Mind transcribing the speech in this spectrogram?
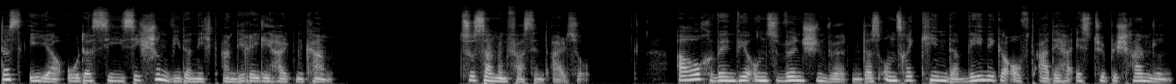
dass er oder sie sich schon wieder nicht an die Regel halten kann. Zusammenfassend also. Auch wenn wir uns wünschen würden, dass unsere Kinder weniger oft ADHS-typisch handeln,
